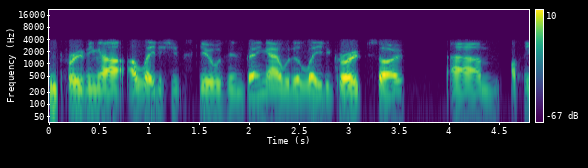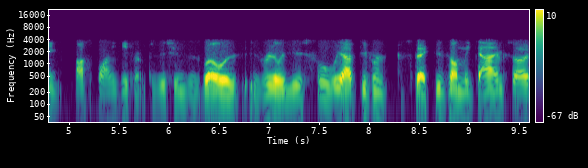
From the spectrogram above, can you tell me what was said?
improving our, our leadership skills and being able to lead a group. So um, I think us playing different positions as well is, is really useful. We have different perspectives on the game. So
